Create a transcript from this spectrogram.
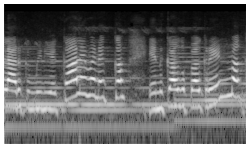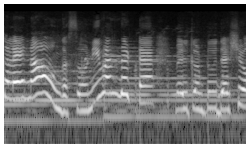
எல்லாருக்கும் இனிய காலை வணக்கம். எனக்காக பார்க்குற என் மக்களே நான் உங்க சோனி வந்துட்டேன். வெல்கம் டு த ஷோ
